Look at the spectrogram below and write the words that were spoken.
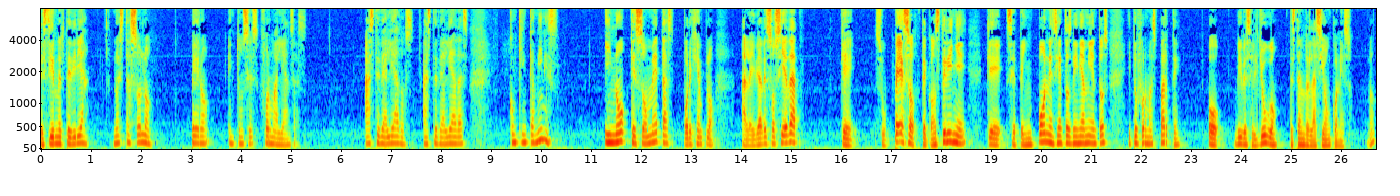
Stirner te diría, no estás solo, pero entonces forma alianzas. Hazte de aliados, hazte de aliadas con quien camines y no te sometas, por ejemplo, a la idea de sociedad que su peso te constriñe, que se te imponen ciertos lineamientos y tú formas parte o vives el yugo de estar en relación con eso, ¿no?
